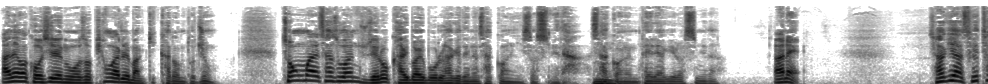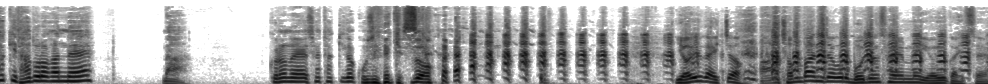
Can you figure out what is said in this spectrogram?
아내와 거실에 누워서 평화를 만끽하던 도중 정말 사소한 주제로 가위바위보를 하게 되는 사건이 있었습니다. 사건은 대략 이렇습니다. 아내, 자기야 세탁기 다 돌아갔네. 나, 그러네 세탁기가 고생했겠어. 여유가 있죠. 아, 전반적으로 모든 삶에 여유가 있어요.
